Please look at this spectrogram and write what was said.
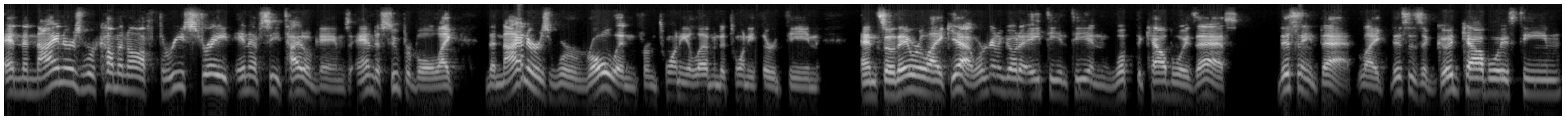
and the Niners were coming off three straight NFC title games and a Super Bowl. Like the Niners were rolling from 2011 to 2013. And so they were like, yeah, we're to go to AT&T and whoop the Cowboys ass. This ain't that. Like this is a good Cowboys team.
